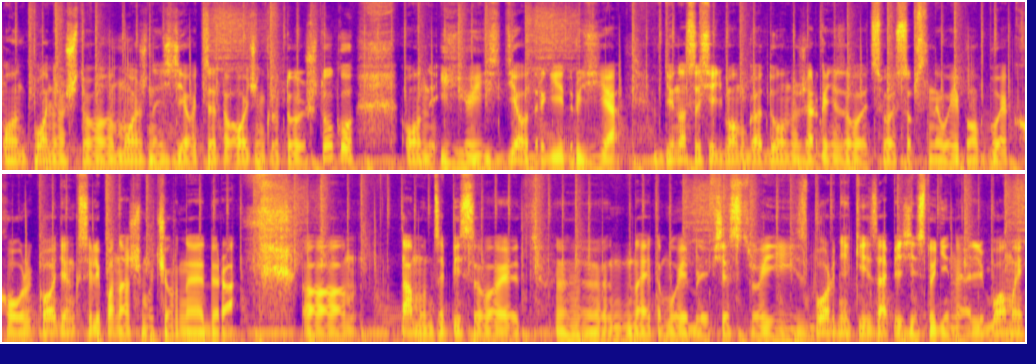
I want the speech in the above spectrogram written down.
он понял, что можно сделать из этого очень крутую штуку. Он ее и сделал, дорогие друзья. В 97 году он уже организовывает свой собственный лейбл Black Hole Recordings, или по-нашему Черная дыра. Эм, Там он записывает э, на этом лейбле все свои сборники, записи, студийные альбомы.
